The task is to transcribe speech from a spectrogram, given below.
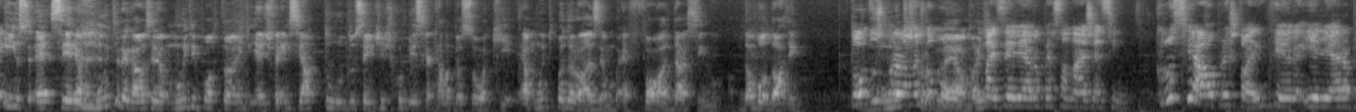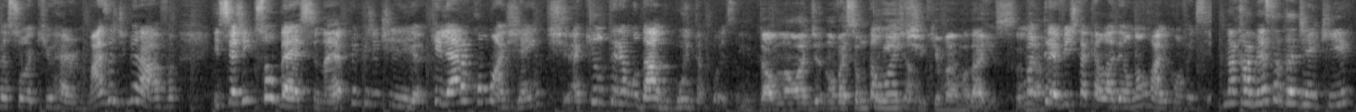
gay. Isso, é, seria muito legal, seria muito importante, ia diferenciar tudo se a gente descobrisse que aquela pessoa aqui é muito poderosa, é foda, assim, Dumbledore tem Todos os Muitos problemas, do problemas. mundo, mas ele era um personagem, assim, crucial pra história inteira e ele era a pessoa que o Harry mais admirava. E se a gente soubesse, na época que a gente lia, que ele era como a gente, aquilo teria mudado muita coisa. Então não, não vai ser um Então não tweet que vai mudar isso, Uma né? entrevista que ela deu não vai me convencer. Na cabeça da J.K.,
